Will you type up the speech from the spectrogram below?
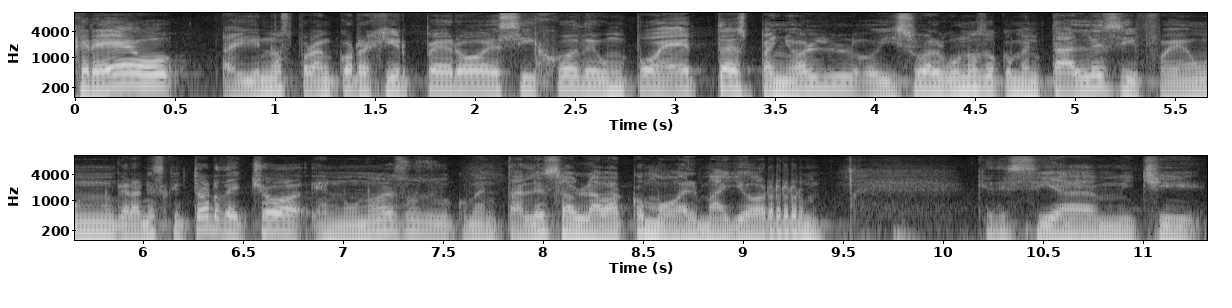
Creo, ahí nos podrán corregir, pero es hijo de un poeta español. Hizo algunos documentales y fue un gran escritor. De hecho, en uno de sus documentales hablaba como el mayor ¿Qué decía Michi?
